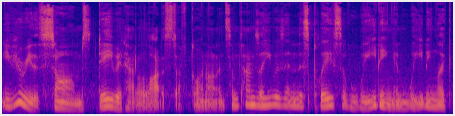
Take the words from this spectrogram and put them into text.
if you read the Psalms, David had a lot of stuff going on, and sometimes he was in this place of waiting and waiting, like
